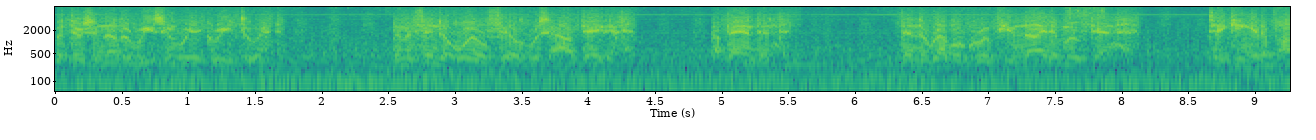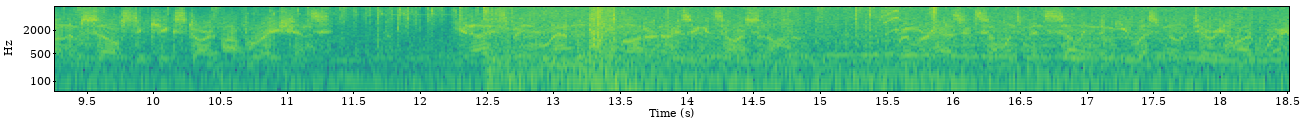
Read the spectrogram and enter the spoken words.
but there's another reason we agreed to it. The Mfinda oil field was outdated, abandoned. Then the rebel group United moved in, taking it upon themselves to kickstart operations. United's been rapidly modernizing its arsenal. Rumor has it someone's been selling them U.S. military hardware.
